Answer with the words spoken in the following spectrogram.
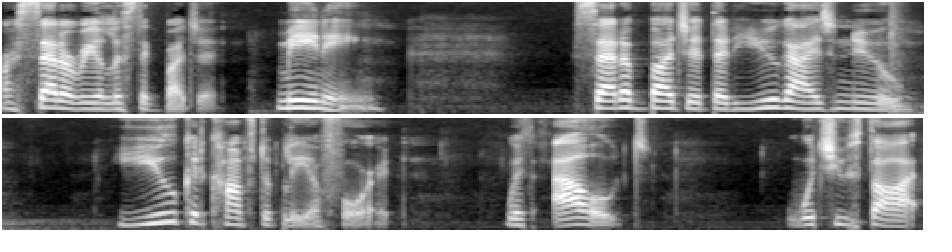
or set a realistic budget. Meaning set a budget that you guys knew you could comfortably afford without what you thought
